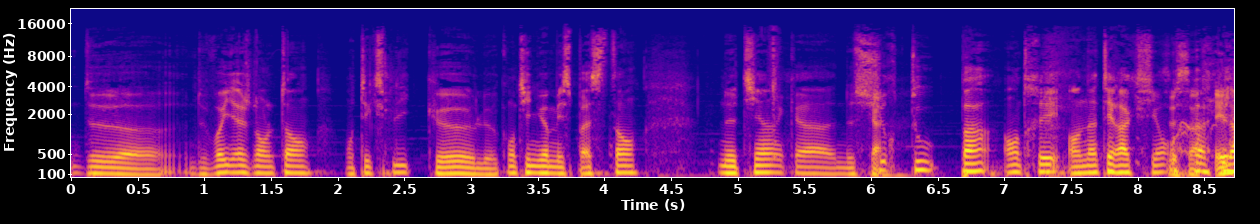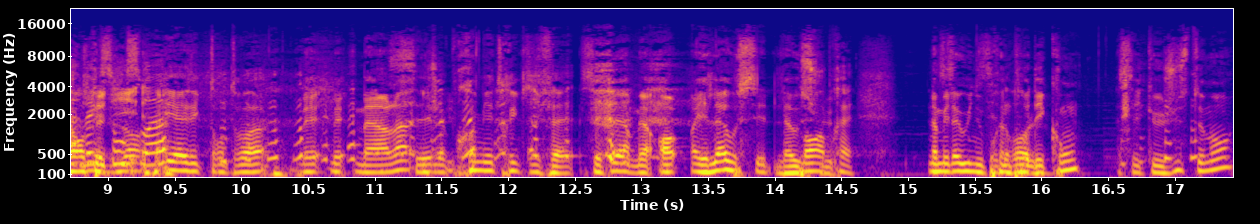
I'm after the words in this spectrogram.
de, euh, de voyage dans le temps, on t'explique que le continuum espace-temps ne tient qu'à ne surtout pas entrer en interaction. C'est ça. Et là, on te Avec dit. Et avec ton toit, Mais, mais, mais alors là, c'est le premier truc qu'il fait. c'est clair. Mais en- et là où c'est là où Bon je- après, non mais là où ils nous c'est prennent pour drôle. des cons, c'est que justement,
